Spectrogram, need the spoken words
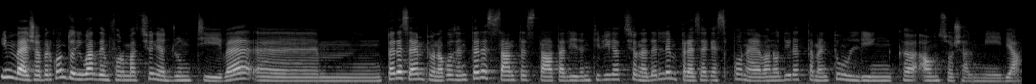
Invece per quanto riguarda informazioni aggiuntive, ehm, per esempio una cosa interessante è stata l'identificazione delle imprese che esponevano direttamente un link a un social media.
